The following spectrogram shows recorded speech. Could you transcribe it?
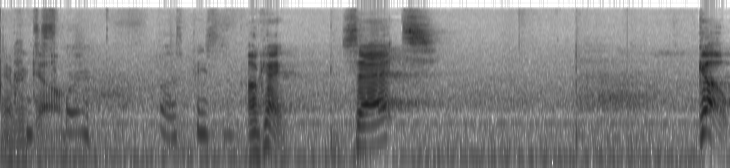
There we Just go. Where- Those pieces. Okay, set, go.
